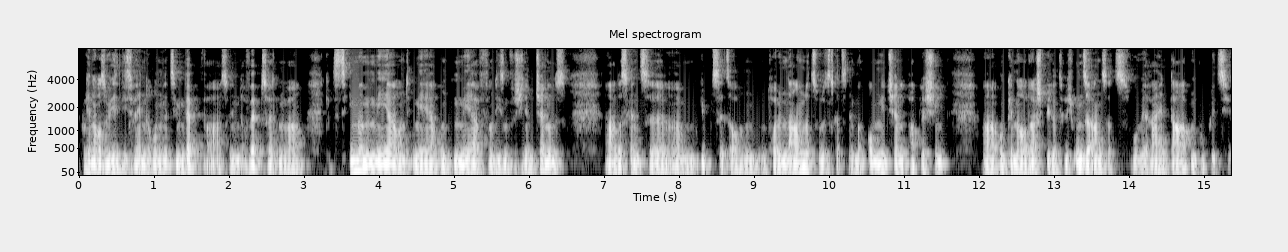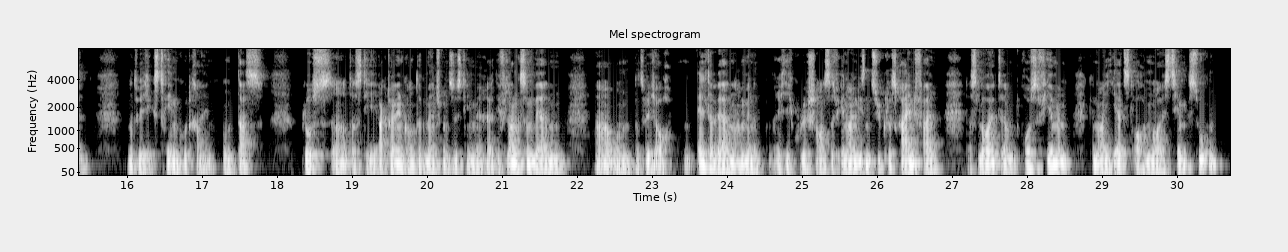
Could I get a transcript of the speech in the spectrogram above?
Genauso wie diese Veränderung jetzt im Web war, also auf Webseiten war, gibt es immer mehr und mehr und mehr von diesen verschiedenen Channels. Äh, das Ganze ähm, gibt es jetzt auch einen, einen, tollen Namen dazu. Das Ganze nennt man Omnichannel Publishing. Äh, und genau da spielt natürlich unser Ansatz, wo wir rein Daten publizieren, natürlich extrem gut rein. Und das Plus, äh, dass die aktuellen Content-Management-Systeme relativ langsam werden äh, und natürlich auch älter werden, haben wir eine richtig coole Chance, dass wir genau in diesen Zyklus reinfallen, dass Leute und große Firmen genau jetzt auch ein neues CMS suchen.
